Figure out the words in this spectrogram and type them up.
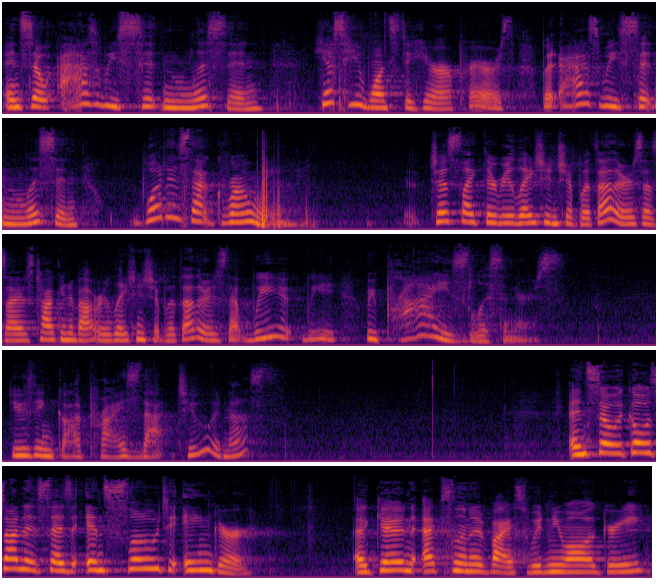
And so, as we sit and listen, yes, He wants to hear our prayers, but as we sit and listen, what is that growing? Just like the relationship with others, as I was talking about relationship with others, that we, we, we prize listeners. Do you think God prized that too in us? And so it goes on, it says, and slow to anger. Again, excellent advice. Wouldn't you all agree?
